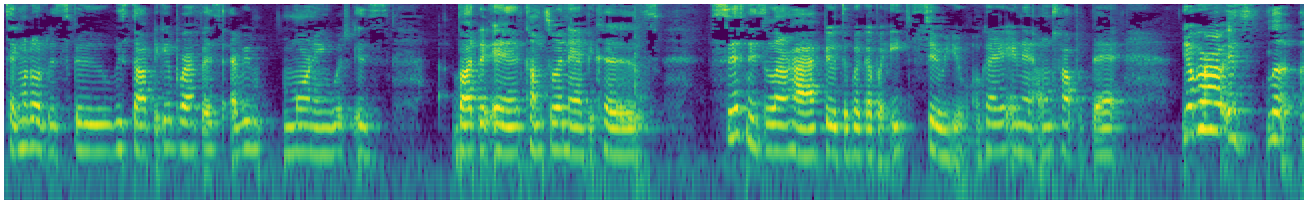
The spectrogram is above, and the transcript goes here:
take my daughter to school. We stop to get breakfast every morning, which is about to end, come to an end because sis needs to learn how I feel to wake up and eat cereal, okay? And then on top of that, your girl is, look,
